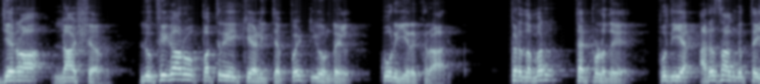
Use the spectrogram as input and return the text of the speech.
ஜெரா லாஷர் லுஃபிகாரோ பத்திரிகைக்கு அளித்த பேட்டியொன்றில் கூறியிருக்கிறார். பிரதமர் தற்பொழுது புதிய அரசாங்கத்தை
